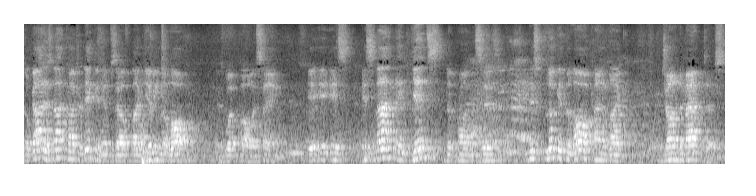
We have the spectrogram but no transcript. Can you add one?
So God is not contradicting himself by giving the law, is what Paul is saying. It, it, it's, it's not against the promises. Just look at the law kind of like John the Baptist.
